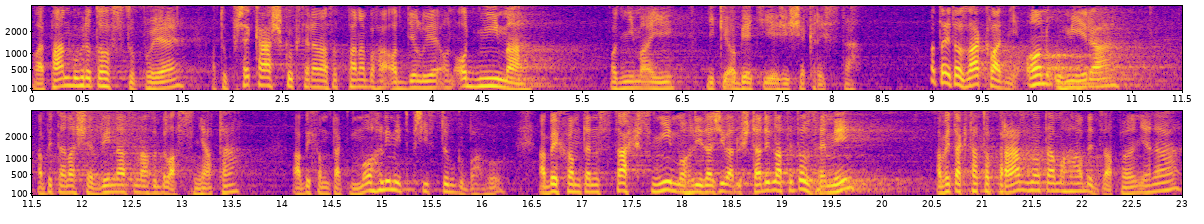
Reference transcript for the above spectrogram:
Ale pán Bůh do toho vstupuje a tu překážku, která nás od Pana Boha odděluje, on odnímá. Odnímá ji díky oběti Ježíše Krista. A to je to základní. On umírá, aby ta naše vina z nás byla sňata, abychom tak mohli mít přístup k Bohu, abychom ten vztah s ním mohli zažívat už tady na této zemi, aby tak tato prázdnota mohla být zaplněna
